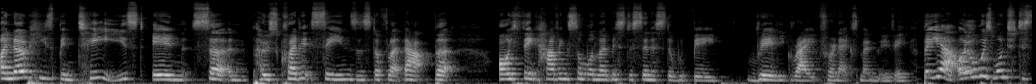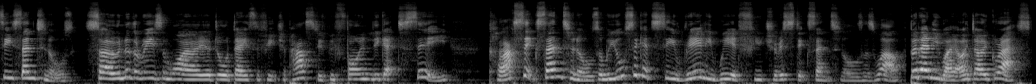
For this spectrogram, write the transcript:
I know he's been teased in certain post credit scenes and stuff like that, but I think having someone like Mr. Sinister would be really great for an X Men movie. But yeah, I always wanted to see Sentinels. So another reason why I adore Days of Future Past is we finally get to see classic Sentinels, and we also get to see really weird futuristic Sentinels as well. But anyway, I digress.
